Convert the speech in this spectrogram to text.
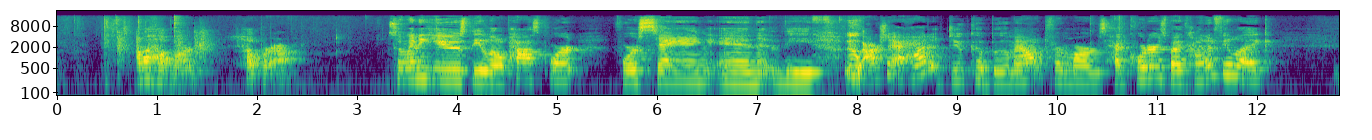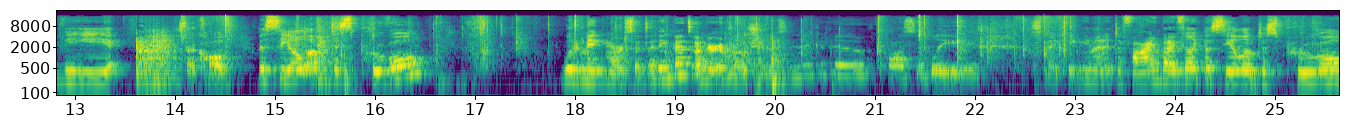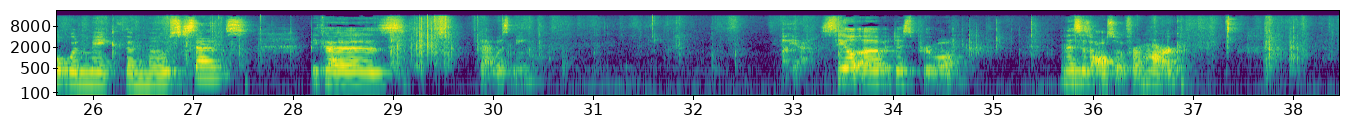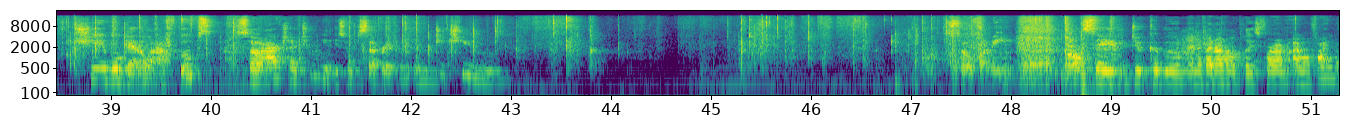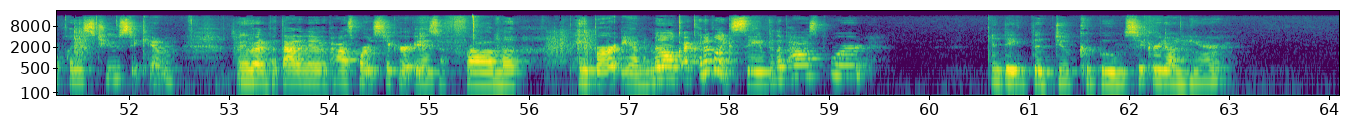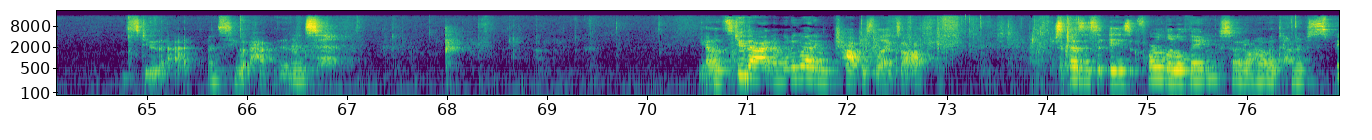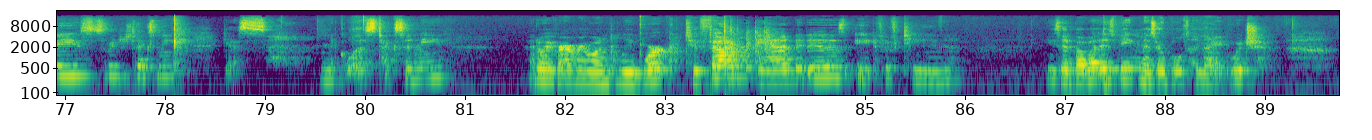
I'm gonna help Marg, help her out. So I'm gonna use the little passport for staying in the, ooh, actually I had a Duke Kaboom out from Marg's headquarters, but I kind of feel like the, what's that called? The seal of disapproval would make more sense. I think that's under emotions. Negative, possibly. This might take me a minute to find, but I feel like the seal of disapproval would make the most sense because that was me. Oh yeah, seal of disapproval. And this is also from Marg. She will get a laugh. Oops. So I actually have too many of these, so I have to separate them into two. so funny. I'll save Duke Kaboom, and if I don't have a place for him, I will find a place to stick him. So I'm gonna go ahead and put that in there. The passport sticker is from Paper and Milk. I could have like saved the passport and dig the Duke Kaboom sticker down here. Let's do that and see what happens. Yeah, let's do that. I'm gonna go ahead and chop his legs off. Just because this is for a little thing, so I don't have a ton of space. Somebody just text me. Yes, Nicholas texted me. I had to wait for everyone to leave work to film, and it is 8.15. He said Bubba is being miserable tonight, which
